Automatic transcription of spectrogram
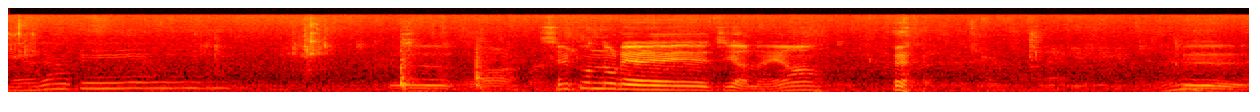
내가 그 와, 슬픈 노래지 않아요? 그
